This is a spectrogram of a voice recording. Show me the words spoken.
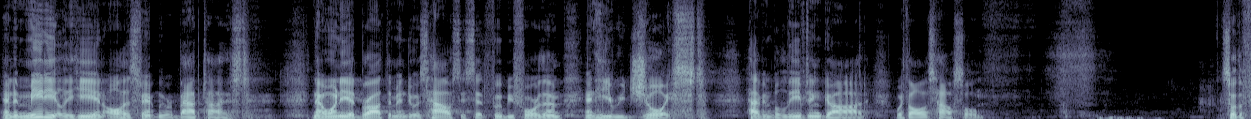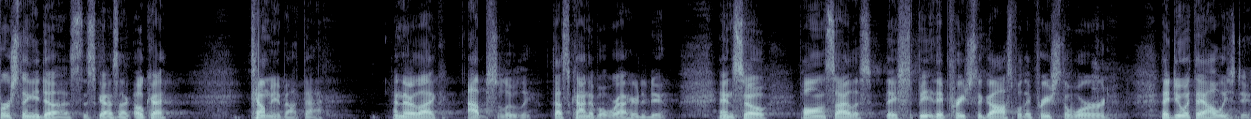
And immediately he and all his family were baptized. Now, when he had brought them into his house, he set food before them, and he rejoiced, having believed in God with all his household. So, the first thing he does, this guy's like, okay, tell me about that. And they're like, absolutely. That's kind of what we're out here to do. And so, Paul and Silas, they, speak, they preach the gospel, they preach the word, they do what they always do.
